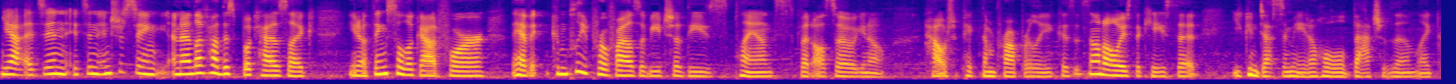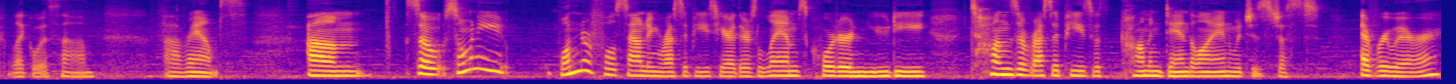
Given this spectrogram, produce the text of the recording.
Yeah, it's in it's an interesting and I love how this book has like, you know, things to look out for. They have complete profiles of each of these plants, but also, you know, how to pick them properly because it's not always the case that you can decimate a whole batch of them like like with um, uh, ramps. Um, so so many wonderful sounding recipes here. There's lamb's quarter gnudi, tons of recipes with common dandelion, which is just everywhere,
